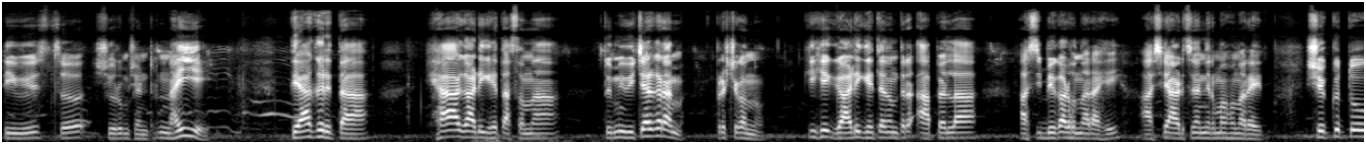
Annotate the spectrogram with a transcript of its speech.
टी व्ही एसचं शोरूम सेंटर नाही आहे त्याकरिता ह्या गाडी घेत असताना तुम्ही विचार करा प्रेक्षकांनो की ही गाडी घेतल्यानंतर आपल्याला अशी बिघाड होणार आहे अशी अडचणी निर्माण होणार आहेत. शक्यतो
